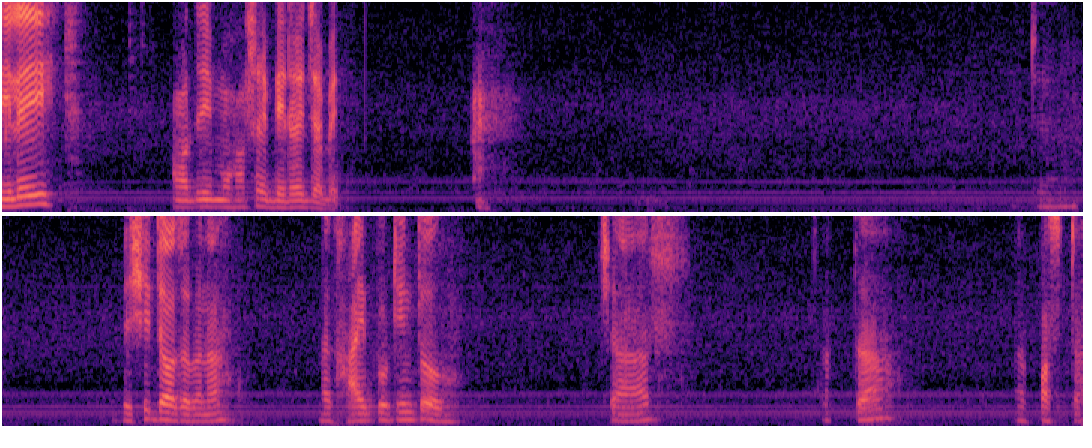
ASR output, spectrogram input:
দিলেই আমাদের এই মহাশয় বের হয়ে যাবে এটা বেশি দেওয়া যাবে না। হাই প্রোটিন তো। চার, চারটা, আর পাঁচটা।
